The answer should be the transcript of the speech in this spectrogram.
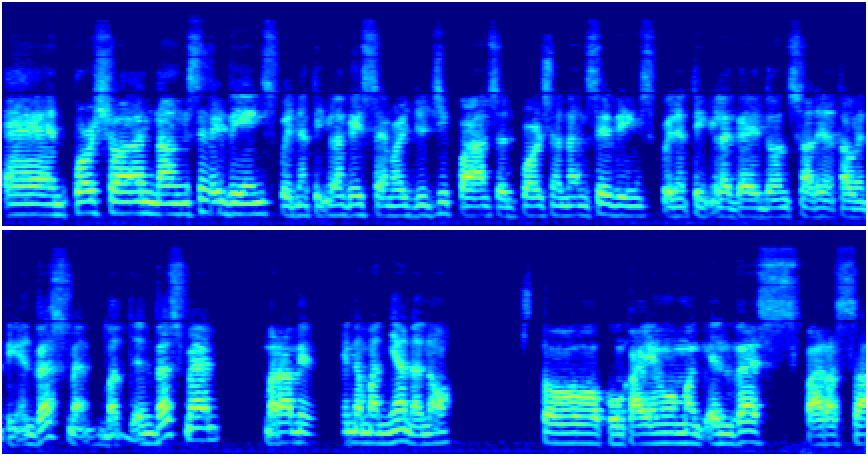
And portion ng savings, pwede natin ilagay sa emergency funds and portion ng savings, pwede natin ilagay doon sa tinatawag nating investment. But investment, marami naman yan, ano? So, kung kaya mo mag-invest para sa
